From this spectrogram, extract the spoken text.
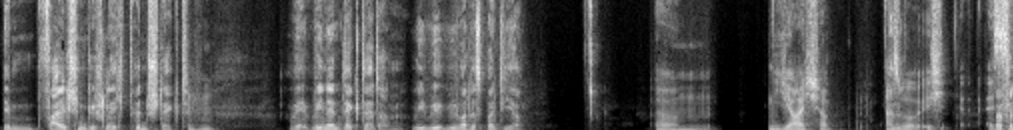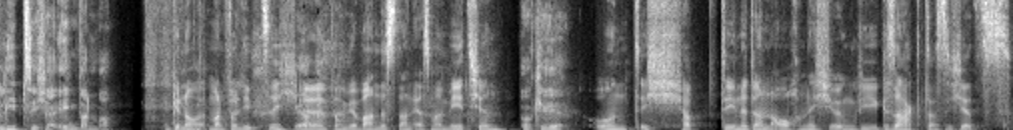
im falschen Geschlecht drinsteckt, Mhm. we- wen entdeckt er dann? Wie, wie, wie war das bei dir? Ähm, ja, ich habe also ich es, Man verliebt sich ja irgendwann mal. Genau, man verliebt sich. Ja. Äh, bei mir waren das dann erstmal Mädchen Okay. und ich habe denen dann auch nicht irgendwie gesagt, dass ich jetzt,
